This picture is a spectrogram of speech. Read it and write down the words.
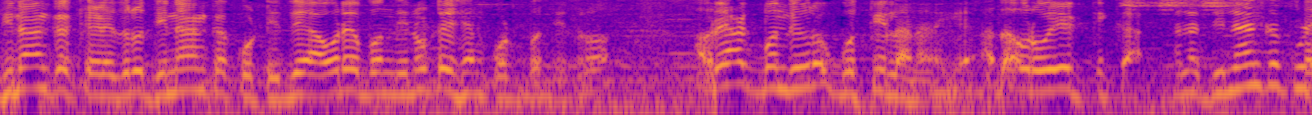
ದಿನಾಂಕ ಕೇಳಿದ್ರು ದಿನಾಂಕ ಕೊಟ್ಟಿದ್ದೆ ಅವರೇ ಬಂದು ಇನ್ವಿಟೇಷನ್ ಕೊಟ್ಟು ಬಂದಿದ್ರು. ಅವ್ರು ಯಾಕೆ ಬಂದಿದ್ರು ಗೊತ್ತಿಲ್ಲ ನನಗೆ. ಅದು ಅವ್ರ ವೈಯಕ್ತಿಕ. ಅಲ್ಲ ದಿನಾಂಕ ಕೂಡ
